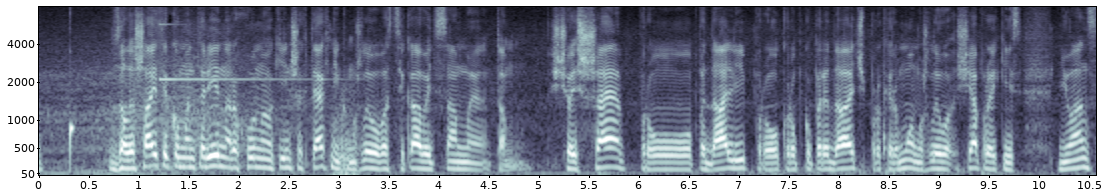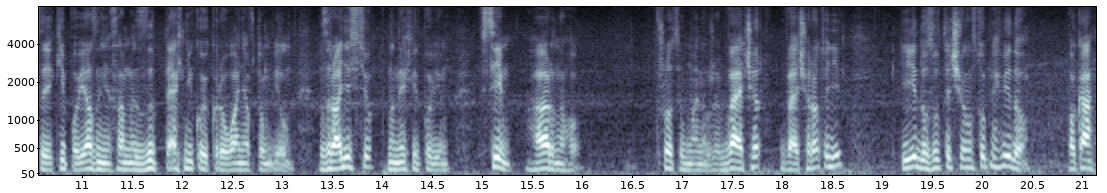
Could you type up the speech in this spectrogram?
залишайте коментарі на рахунок інших технік. Можливо, вас цікавить саме там щось ще про педалі, про коробку передач, про кермо, можливо, ще про якісь нюанси, які пов'язані саме з технікою керування автомобілем. З радістю на них відповім. Всім гарного, що це в мене вже вечір, вечора тоді. І до зустрічі в наступних відео. Пока!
